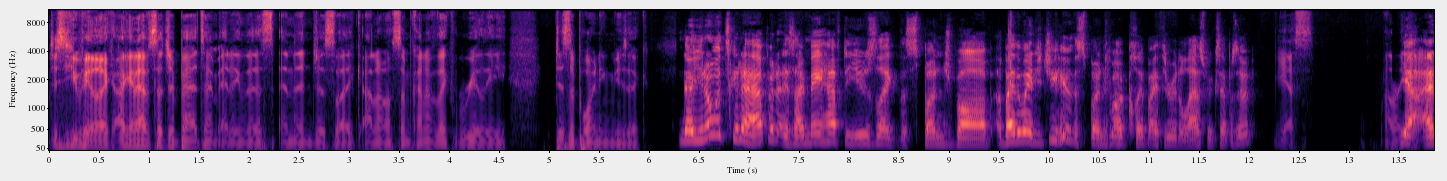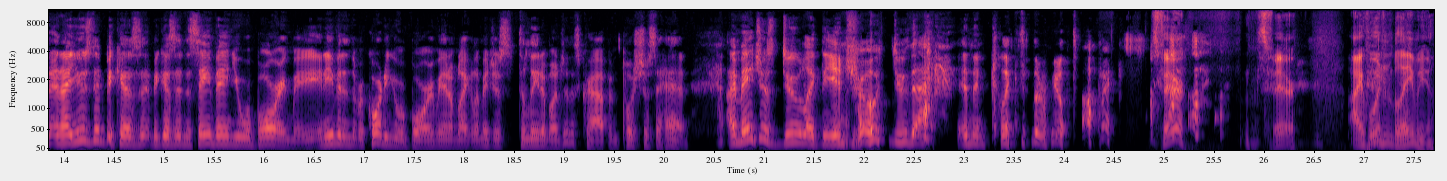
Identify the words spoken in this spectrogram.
Just you being like, I'm gonna have such a bad time editing this, and then just like I don't know some kind of like really disappointing music. No, you know what's going to happen is I may have to use like the SpongeBob. uh, by the way, did you hear the SpongeBob clip I threw into last week's episode? Yes. Like yeah, and, and I used it because because in the same vein you were boring me, and even in the recording you were boring me, and I'm like, let me just delete a bunch of this crap and push us ahead. I may just do like the intro, do that, and then click to the real topic. It's fair. it's fair. I wouldn't blame you.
